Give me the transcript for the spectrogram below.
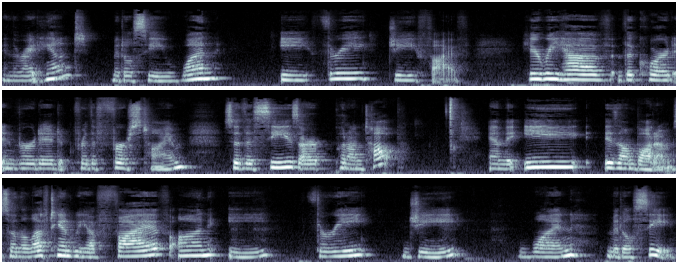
In the right hand, middle C one, E three, G five. Here we have the chord inverted for the first time. So the C's are put on top and the E is on bottom. So in the left hand, we have five on E, 3 G, 1 middle C.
